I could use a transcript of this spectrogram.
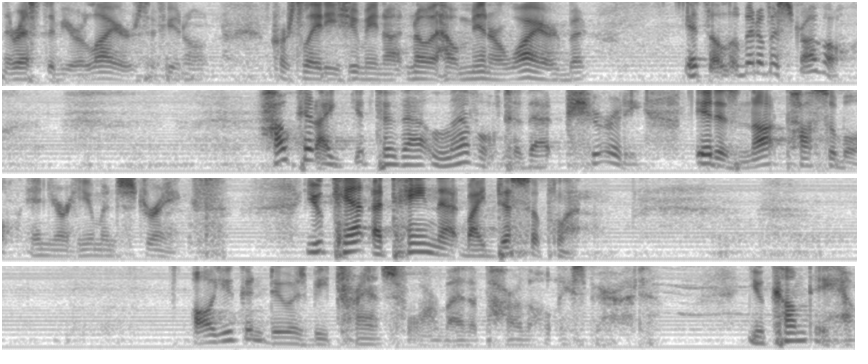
The rest of you are liars if you don't. Of course, ladies, you may not know how men are wired, but it's a little bit of a struggle. How could I get to that level, to that purity? It is not possible in your human strength. You can't attain that by discipline. All you can do is be transformed by the power of the Holy Spirit. You come to Him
